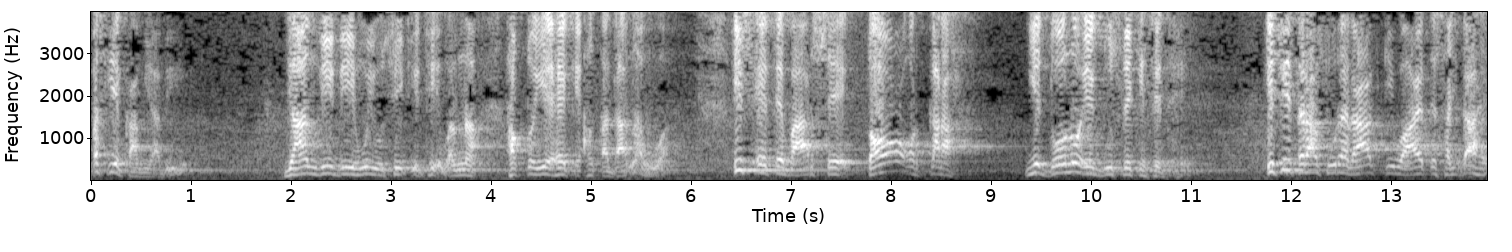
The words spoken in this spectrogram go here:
بس یہ کامیابی ہے۔ جان دی دی ہوئی اسی کی تھی، ورنہ حق تو یہ ہے کہ حق ادا نہ ہوا۔ اس اعتبار سے تو اور کرا یہ دونوں ایک دوسرے کی ضد ہیں۔ اسی طرح سورہ رات کی وہ آیت سجدہ ہے،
